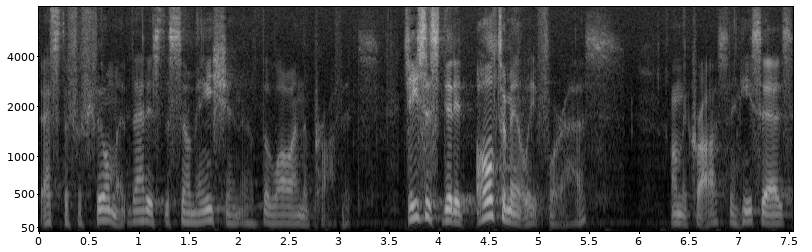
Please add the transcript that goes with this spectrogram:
That's the fulfillment. That is the summation of the law and the prophets. Jesus did it ultimately for us on the cross, and he says,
